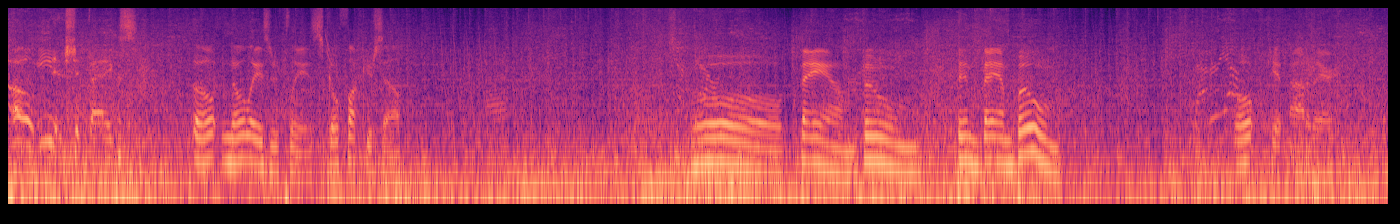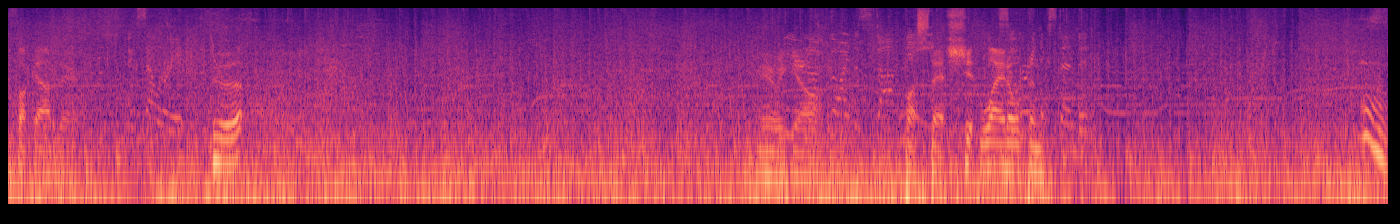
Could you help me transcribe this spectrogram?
Oh, eat it, shitbags! Oh, no laser, please. Go fuck yourself. Oh, bam, boom, bim, bam, boom. Oh, get out of there. Fuck out of there. Accelerate. There we go. not going to stop me. Bust that shit wide open. Ooh,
